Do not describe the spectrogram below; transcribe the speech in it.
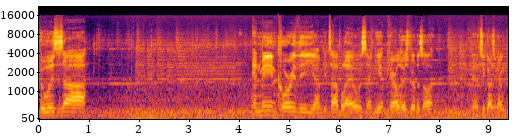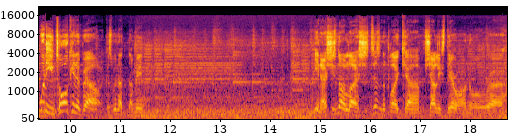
who was, uh, and me and Corey, the um, guitar player, were saying, "Yep, Carol Hirschfeld is hot." And the two guys are going, "What are you talking about?" Because we're not. I mean, you know, she's not like she doesn't look like um, Charlize Theron or uh,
